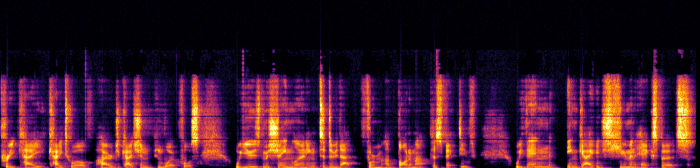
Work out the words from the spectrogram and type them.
pre-K, K-12, higher education and workforce. We used machine learning to do that from a bottom-up perspective. We then engaged human experts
